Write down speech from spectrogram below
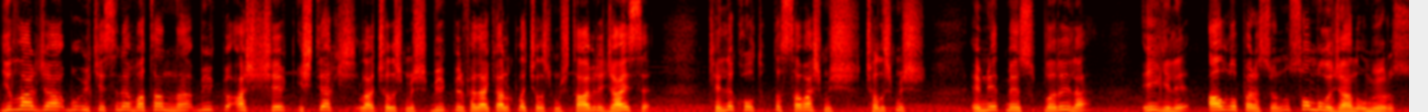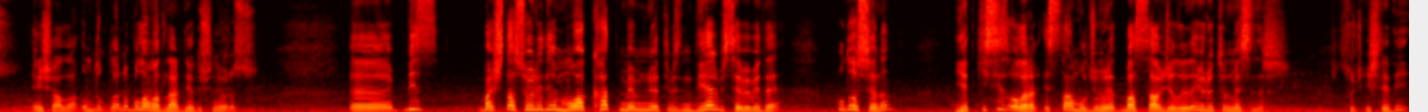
Yıllarca bu ülkesine, vatanına büyük bir aşk, şevk, iştiyakla çalışmış, büyük bir fedakarlıkla çalışmış, tabiri caizse kelle koltukta savaşmış, çalışmış emniyet mensuplarıyla ilgili algı operasyonunun son bulacağını umuyoruz. İnşallah umduklarını bulamadılar diye düşünüyoruz. Ee, biz başta söylediğim muvakkat memnuniyetimizin diğer bir sebebi de bu dosyanın yetkisiz olarak İstanbul Cumhuriyet Başsavcılığı'yla yürütülmesidir. Suç işlediği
